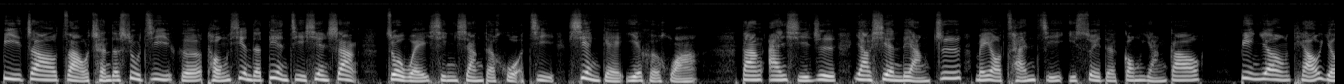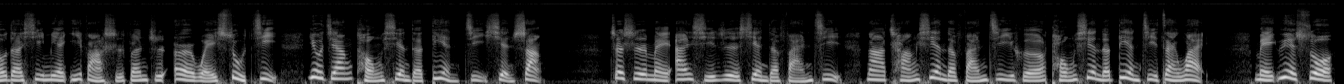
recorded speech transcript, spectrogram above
必照早晨的素祭和同献的奠祭献上，作为馨香的火祭，献给耶和华。当安息日要献两只没有残疾一岁的公羊羔。并用调油的细面依法十分之二为素祭，又将铜线的奠祭献上。这是每安息日献的燔祭。那长线的燔祭和铜线的奠祭在外。每月朔，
